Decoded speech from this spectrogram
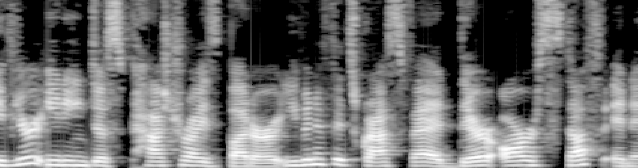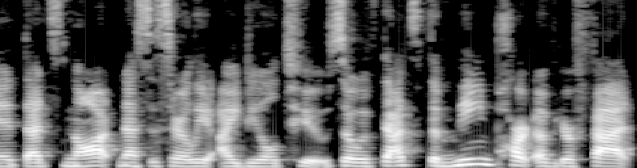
if you're eating just pasteurized butter even if it's grass fed there are stuff in it that's not necessarily ideal too so if that's the main part of your fat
